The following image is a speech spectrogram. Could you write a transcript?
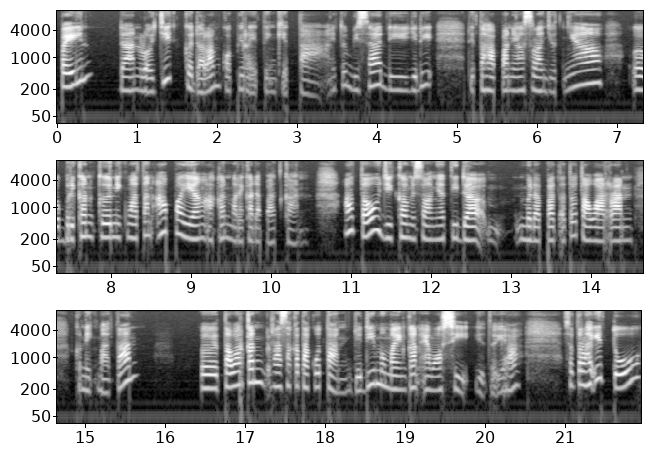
pain, dan logic ke dalam copywriting kita. Itu bisa di jadi di tahapan yang selanjutnya e, berikan kenikmatan apa yang akan mereka dapatkan. Atau jika misalnya tidak mendapat atau tawaran kenikmatan, e, tawarkan rasa ketakutan jadi memainkan emosi gitu ya setelah itu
